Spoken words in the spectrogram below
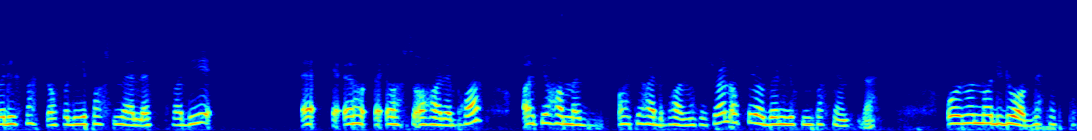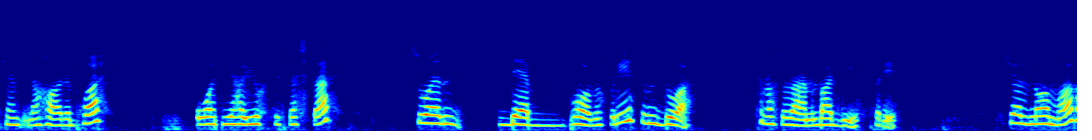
når de snakker, fordi personellets verdi er, er, er også å ha det bra at har, med, at de har det bra med seg selv og får jobben gjort med pasientene. Og når de da vet at pasientene har det bra, og at de har gjort sitt beste, så er det bra nok for dem, som da kan også være en verdi for dem. Sosiale normer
